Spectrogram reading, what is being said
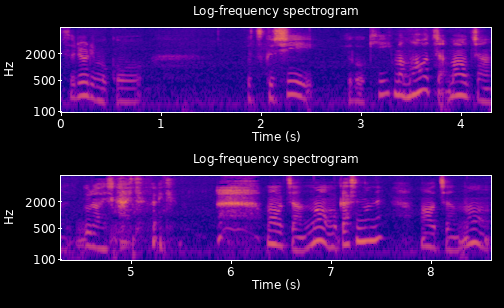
それよりもこう美しい動きまあ真央ちゃん真央ちゃんぐらいしか見てないけど 真央ちゃんの昔のね真央ちゃんの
